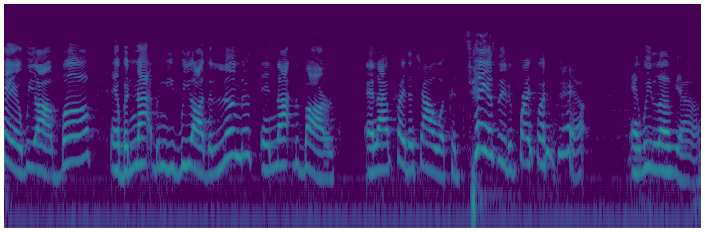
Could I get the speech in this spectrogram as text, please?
tail. We are above and but not beneath. We are the lenders and not the borrowers. And I pray that y'all will continuously to pray for the Paps. And we love y'all.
